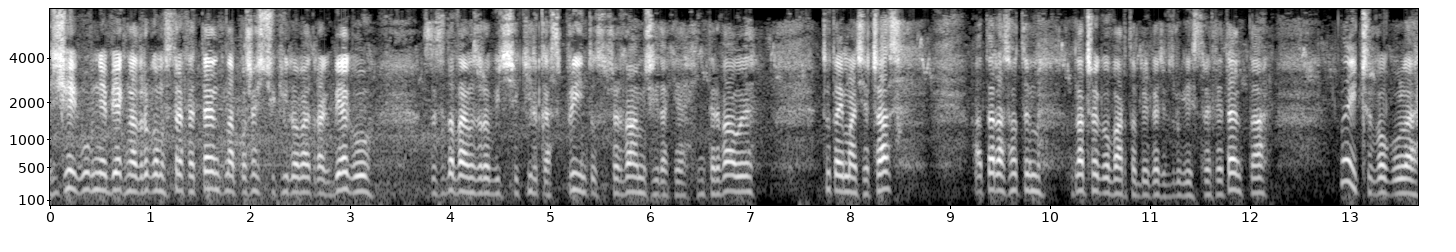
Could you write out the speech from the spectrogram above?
Dzisiaj głównie bieg na drugą strefę tętna po 6 km biegu. Zdecydowałem zrobić kilka sprintów z przerwami, czyli takie interwały. Tutaj macie czas. A teraz o tym, dlaczego warto biegać w drugiej strefie tętna. No i czy w ogóle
